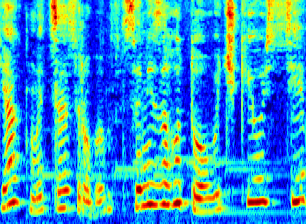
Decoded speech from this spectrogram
Як ми це зробимо? Самі заготовочки, ось ці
